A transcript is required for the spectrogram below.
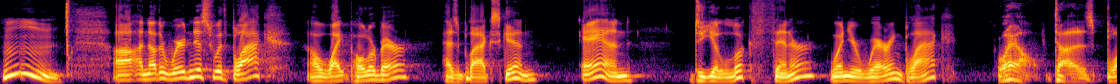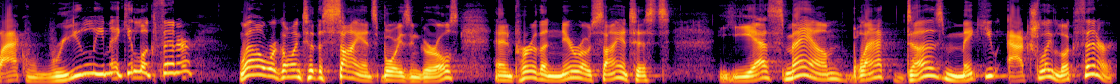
Hmm. Uh, another weirdness with black a white polar bear has black skin. And do you look thinner when you're wearing black? Well, does black really make you look thinner? Well, we're going to the science, boys and girls, and per the neuroscientists, yes, ma'am, black does make you actually look thinner.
